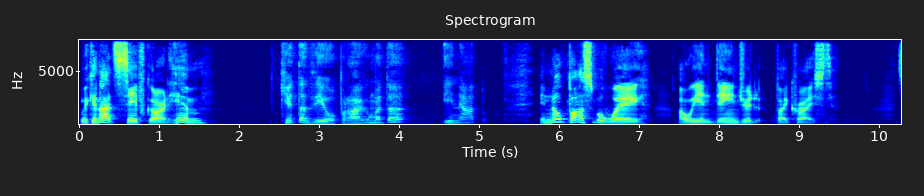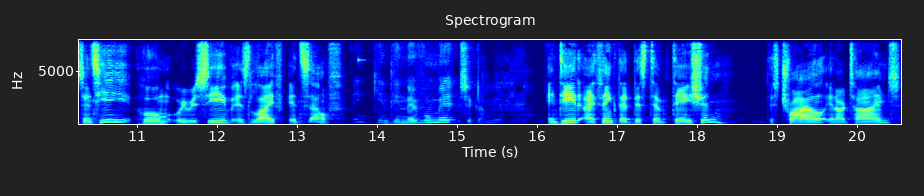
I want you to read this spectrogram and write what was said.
We cannot safeguard Him. In no possible way are we endangered by Christ, since he whom we receive is life itself. Indeed, I think that this temptation, this trial in our times,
